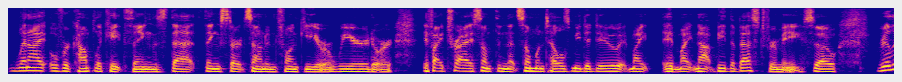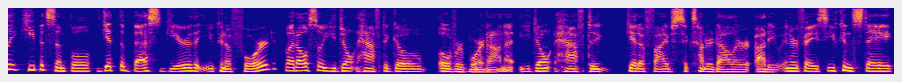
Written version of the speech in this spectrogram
when i overcomplicate things that things start sounding funky or weird or if i try something that someone tells me to do it might it might not be the best for me. So really keep it simple. Get the best gear that you can afford but also you don't have to go overboard on it. You don't have to get a five six hundred dollar audio interface. You can stay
